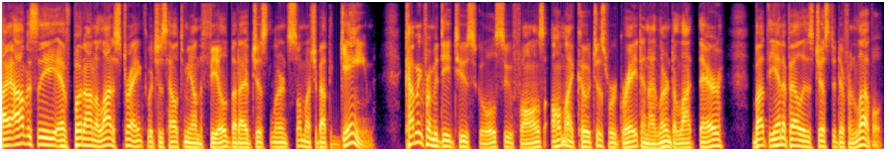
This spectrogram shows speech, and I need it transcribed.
I obviously have put on a lot of strength, which has helped me on the field, but I've just learned so much about the game. Coming from a D2 school, Sioux Falls, all my coaches were great and I learned a lot there, but the NFL is just a different level.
